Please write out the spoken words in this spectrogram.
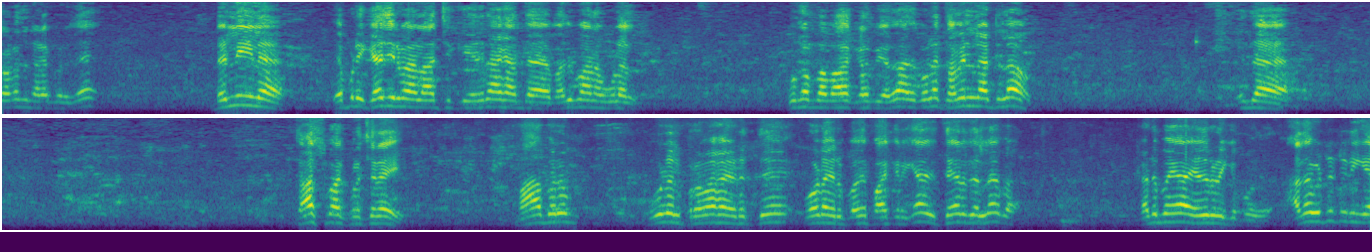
தொடர்ந்து நடைபெறுது. டெல்லியில எப்படி கேஜ்ரிவால் ஆட்சிக்கு எதிராக அந்த மதுபான ஊழல் பூகம்பமாக கிளம்பியதோ அது போல தமிழ்நாட்டிலும் இந்த டாஸ்மாக் பிரச்சனை மாபெரும் ஊழல் பிரவாகம் எடுத்து ஓட இருப்பதை பார்க்குறீங்க. அது தேர்தலில் கடுமையா எதிரொலிக்க போகுது. அதை விட்டுட்டு நீங்க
